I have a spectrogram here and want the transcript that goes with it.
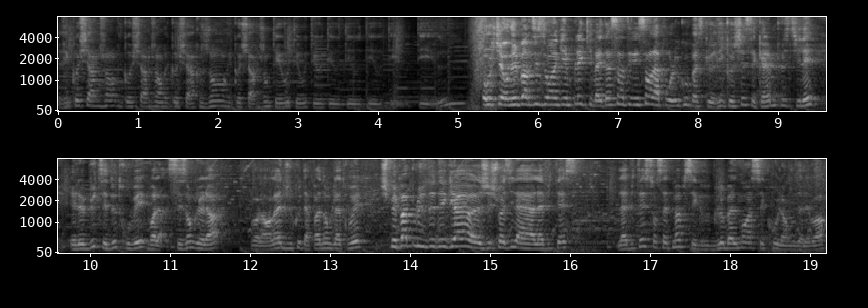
Ricochet Argent, Ricochet Argent, Ricochet Argent, Ricochet Argent, t'es où, t'es où, t'es où, t'es où, t'es où, t'es où, t'es où, t'es où Ok, on est parti sur un gameplay qui va être assez intéressant là pour le coup parce que Ricochet c'est quand même plus stylé et le but c'est de trouver, voilà, ces angles là. Bon alors là du coup t'as pas d'angle à trouver. Je fais pas plus de dégâts, euh, j'ai choisi la, vitesse. La vitesse sur cette map c'est globalement assez cool, hein, vous allez voir.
